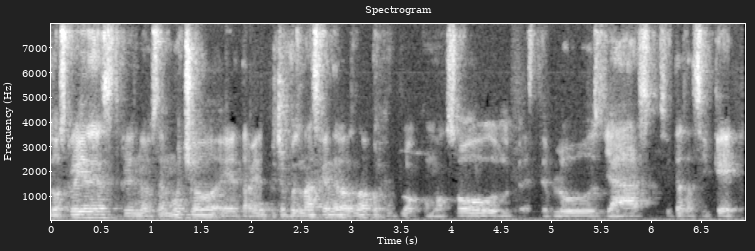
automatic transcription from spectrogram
los Creedence, me gustan mucho. Eh, también escucho pues más géneros, ¿no? Por ejemplo, como soul, este, blues, jazz, cositas así que,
